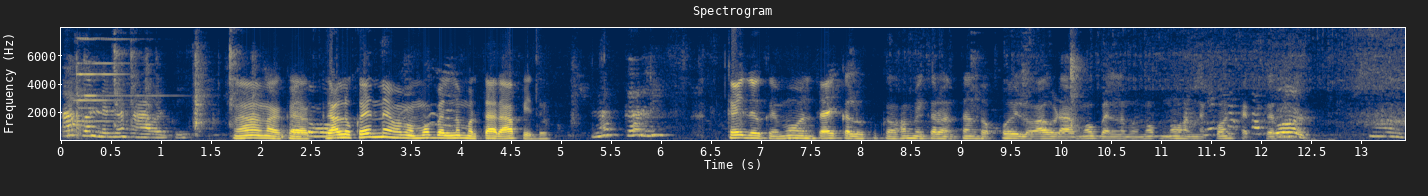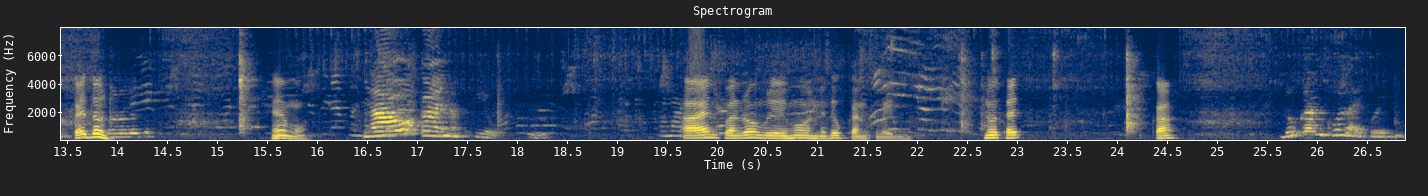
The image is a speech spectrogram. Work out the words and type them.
આપણને ના આવડતી. ના ના ચાલુ કરી ને આમાં મોબાઈલ નંબર તારે આપી દઉં. કહી દઉં કે મોહન સાયકલ અમે કરવાનો ધંધો ખોઈલો આવડા મોબાઈલ નંબર મોહનને કોન્ટેક્ટ કરો કહી દઉં ને? હે. મોહન ના કાંઈ નથી આ એને પણ રોમ રે મોહનની દુકાન ખોલાવી દઉં. ન થાય? કા દુકાન ખોલાય કોઈ દી.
